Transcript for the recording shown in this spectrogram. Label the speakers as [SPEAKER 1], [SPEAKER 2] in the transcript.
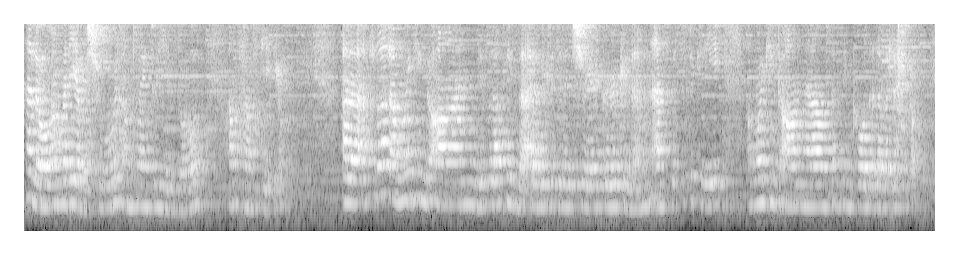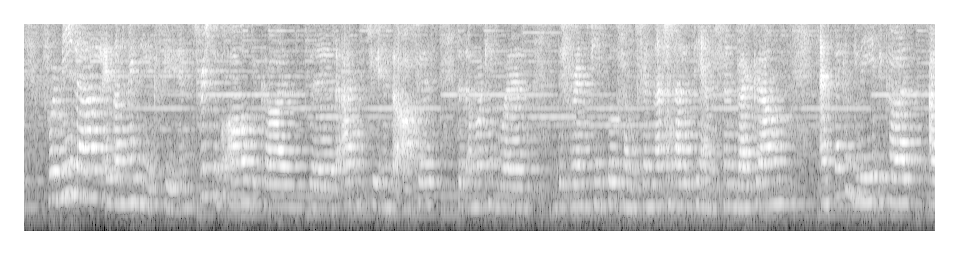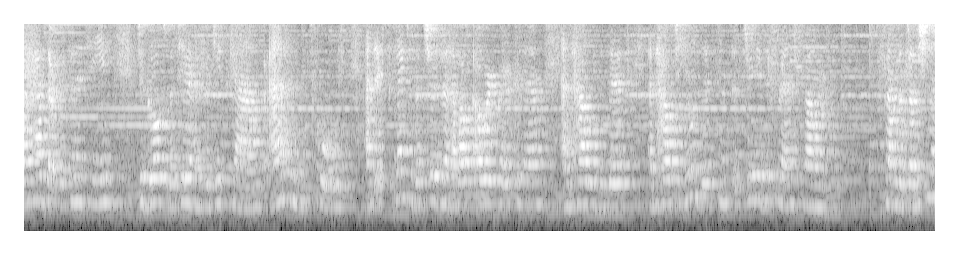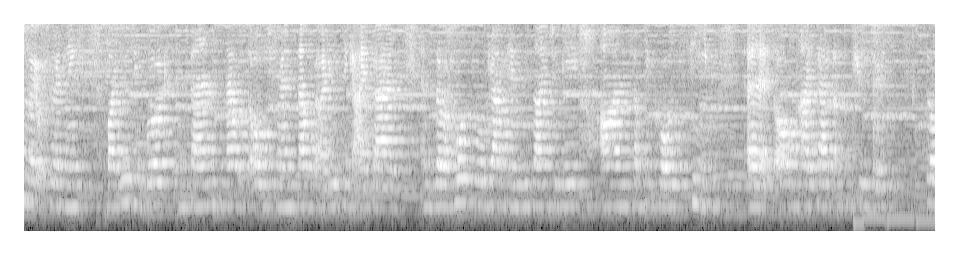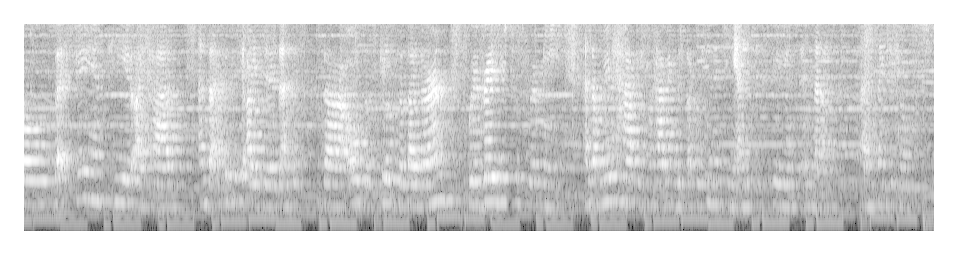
[SPEAKER 1] Hello, I'm Maria Bashour. I'm 22 years old. I'm from Syria. Uh, at LAL, I'm working on developing the Arabic literature curriculum and specifically I'm working on now something called Adab al For me, LAL is an amazing experience. First of all, because uh, the atmosphere in the office that I'm working with different people from different nationality and different backgrounds and secondly, because I had the opportunity to go to the Syrian refugees camp and in schools and explain to the children about our curriculum and how we did it and how to use it since it's really different from from the traditional way of learning by using books and pens. Now it's all different. Now we are using iPads and the whole program is designed to be on something called STEAM. Uh, it's all on iPad and computers. So the experience here I had and the activity I did and the, the, all the skills that I learned were very useful for me and I'm really happy for having this opportunity and this experience in them and thank you so much.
